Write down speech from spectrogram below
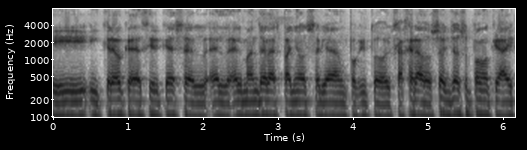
y, y creo que decir que es el, el- el Mandela español sería un poquito exagerado. So, yo supongo que hay,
